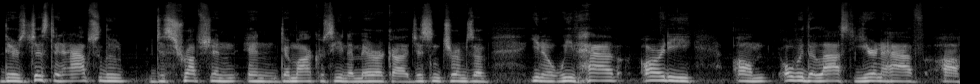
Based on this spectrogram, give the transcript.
there's just an absolute disruption in democracy in America, just in terms of, you know, we've have already um, over the last year and a half uh,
